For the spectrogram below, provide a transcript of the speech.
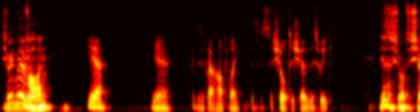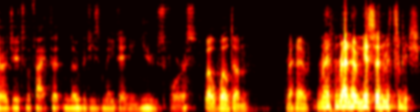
should we move on? Yeah, yeah. I think it's about halfway because it's a shorter show this week. It is a shorter show due to the fact that nobody's made any news for us. Well, well done, Renault, Ren- Renault, Nissan, Mitsubishi.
